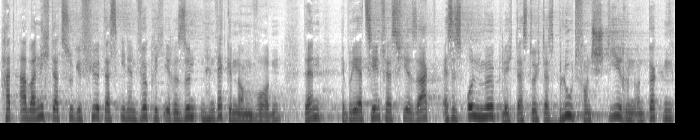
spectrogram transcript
hat aber nicht dazu geführt, dass ihnen wirklich ihre Sünden hinweggenommen wurden. Denn Hebräer 10, Vers 4 sagt, es ist unmöglich, dass durch das Blut von Stieren und Böcken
